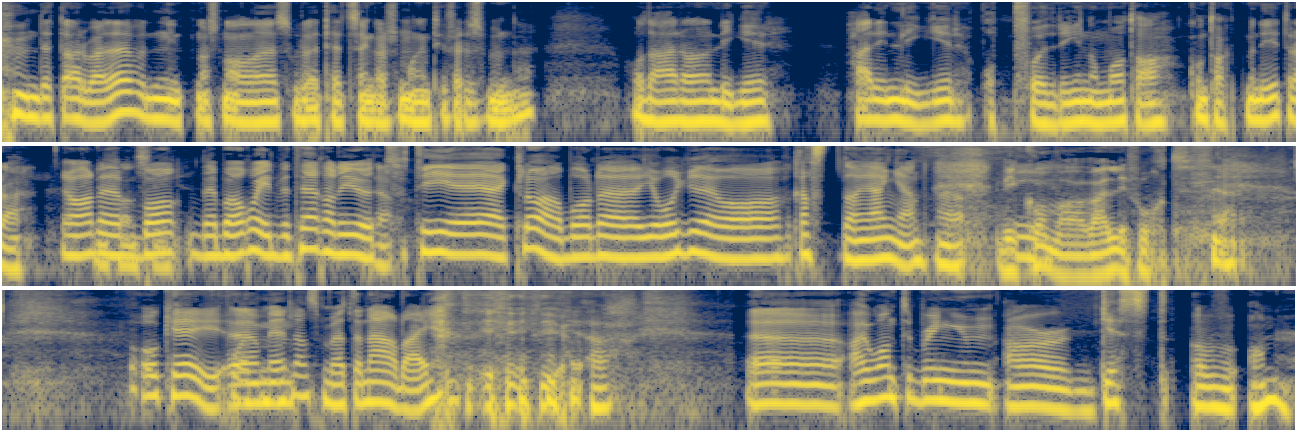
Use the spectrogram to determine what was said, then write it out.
dette arbeidet, den internasjonale solidaritetsengasjementet til Fellesforbundet. Og der ligger her inne ligger oppfordringen om å ta kontakt med de, tror jeg. Ja, det er, bar, det er bare å invitere de ut. Ja. De er klar, både Jorge og resten av gjengen. Ja. Vi kommer veldig fort. Ja. Ok. På et um, medlemsmøte nær deg. ja. uh, I want to bring in our guest of honor,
